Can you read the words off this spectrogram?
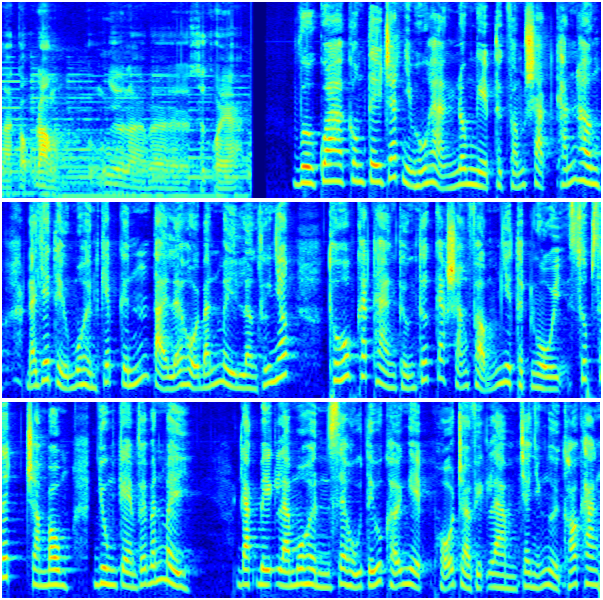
là cộng đồng cũng như là về sức khỏe. Vừa qua, công ty trách nhiệm hữu hạn nông nghiệp thực phẩm sạch Khánh Hân đã giới thiệu mô hình khép kín tại lễ hội bánh mì lần thứ nhất, thu hút khách hàng thưởng thức các sản phẩm như thịt nguội, xúc xích, bông dùng kèm với bánh mì. Đặc biệt là mô hình xe hủ tiếu khởi nghiệp hỗ trợ việc làm cho những người khó khăn.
